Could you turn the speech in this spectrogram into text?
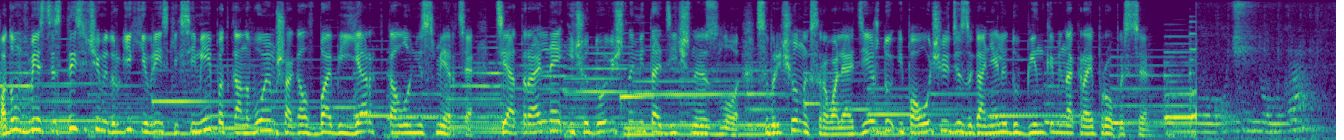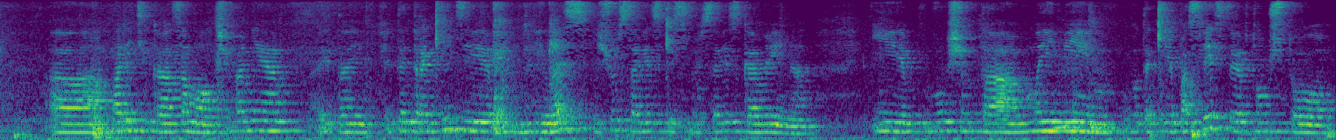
Потом вместе с тысячами других еврейских семей под конвоем шагал в Бабий Яр в колонию смерти. Театральное и чудовищно методичное зло. С обреченных сорвали одежду и по очереди загоняли дубинками на край пропасти политика замалчивания этой, этой трагедии длилась еще в, советский, в советское время. И, в общем-то, мы имеем вот такие последствия в том, что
